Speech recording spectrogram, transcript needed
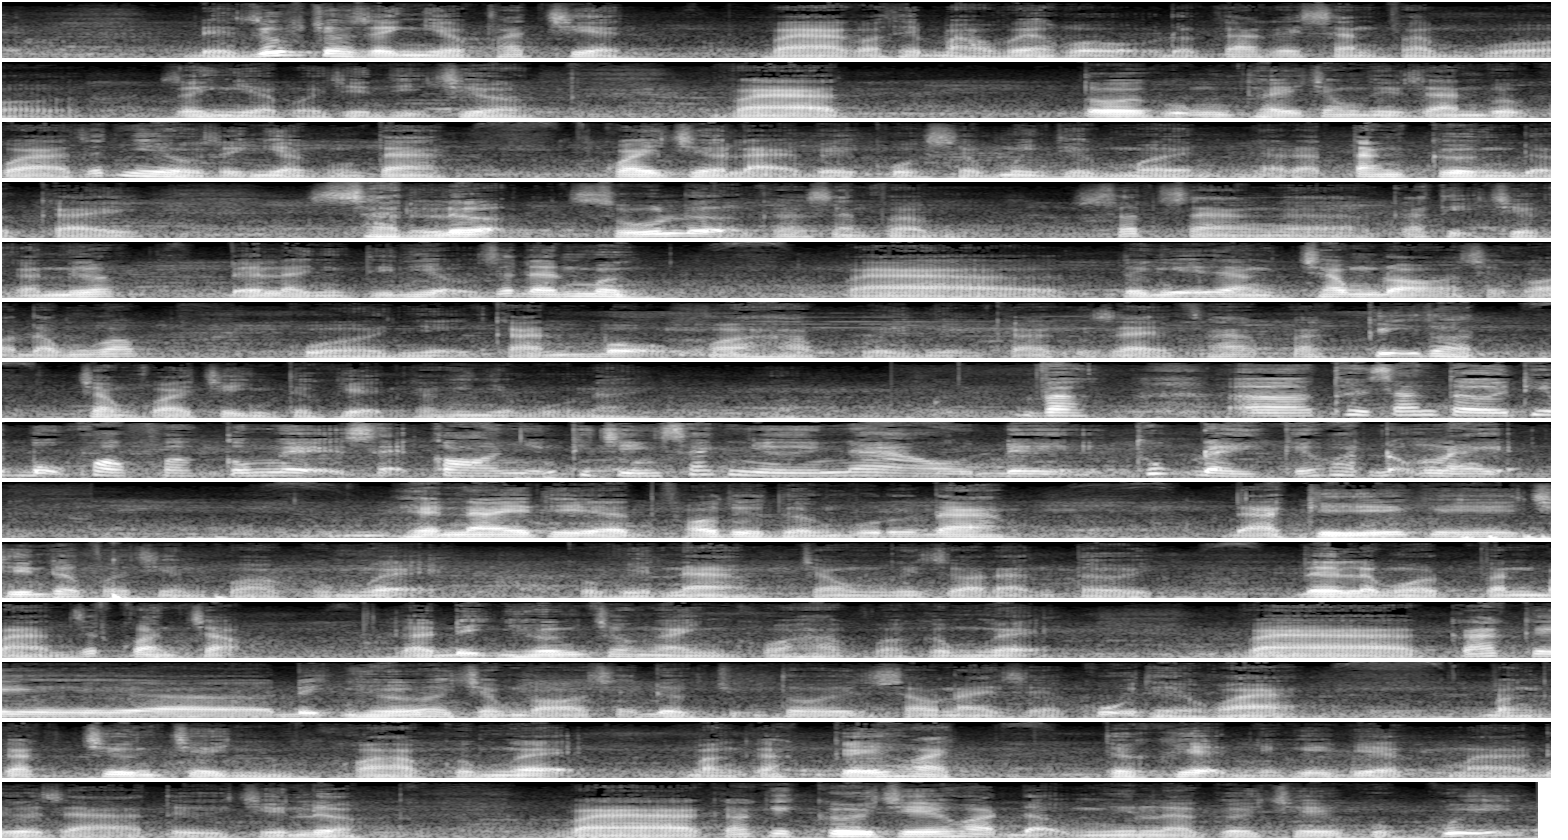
để giúp cho doanh nghiệp phát triển và có thể bảo vệ hộ được các cái sản phẩm của doanh nghiệp ở trên thị trường. Và tôi cũng thấy trong thời gian vừa qua rất nhiều doanh nghiệp chúng ta quay trở lại với cuộc sống bình thường mới đã, đã tăng cường được cái sản lượng, số lượng các sản phẩm xuất sang à, các thị trường các nước. Đấy là những tín hiệu rất đáng mừng và tôi nghĩ rằng trong đó sẽ có đóng góp của những cán bộ khoa học về những các cái giải pháp, các kỹ thuật trong quá trình thực hiện các cái nhiệm vụ này. Vâng, à, thời gian tới thì Bộ Khoa học và Công nghệ sẽ có những cái chính sách như thế nào để thúc đẩy cái hoạt động này? Hiện nay thì Phó Thủ tướng Vũ Đức Đam đã ký cái chiến lược phát triển khoa học công nghệ của Việt Nam trong cái giai đoạn tới. Đây là một văn bản rất quan trọng là định hướng cho ngành khoa học và công nghệ và các cái ờ, định hướng ở trong đó sẽ được chúng tôi sau này sẽ cụ thể hóa bằng các chương trình khoa học công nghệ, bằng các kế hoạch thực hiện những cái việc mà đưa ra từ chiến lược và các cái cơ chế hoạt động như là cơ chế của quỹ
